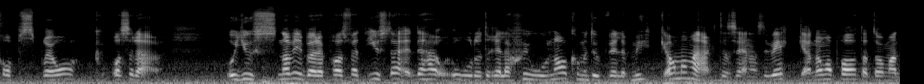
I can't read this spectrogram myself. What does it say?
kroppsspråk och sådär. Och just när vi började prata, för att just det här ordet relationer har kommit upp väldigt mycket har man märkt den senaste veckan. De har pratat om att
